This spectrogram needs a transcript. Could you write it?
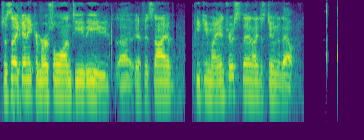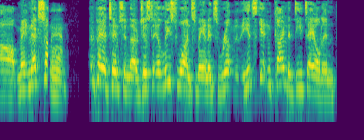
Just like any commercial on TV, uh, if it's not piquing my interest, then I just tune it out. oh man, next time Man, pay attention though, just at least once, man. It's real. It's getting kind of detailed and.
